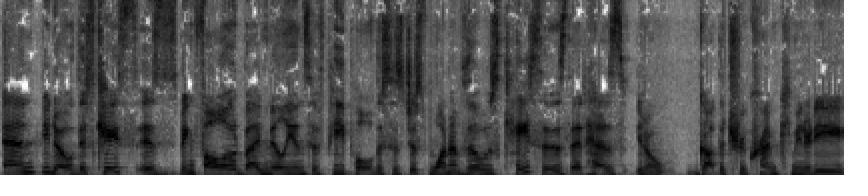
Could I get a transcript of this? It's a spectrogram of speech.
And, you know, this case is being followed by millions of people. This is just one of those cases that has, you know, got the true crime community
